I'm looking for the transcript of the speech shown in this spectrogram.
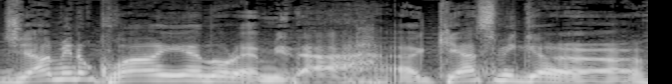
자미는 과의 노래입니다. Guess Me Girl.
